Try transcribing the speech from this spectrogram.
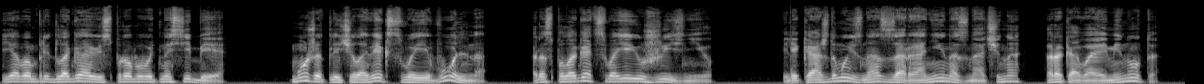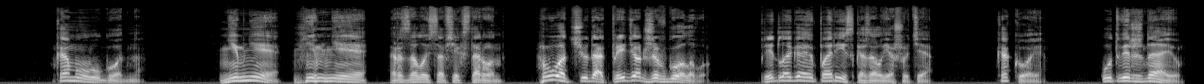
Я вам предлагаю испробовать на себе. Может ли человек своевольно располагать своей жизнью? Или каждому из нас заранее назначена роковая минута? Кому угодно. «Не мне, не мне!» — раздалось со всех сторон. «Вот чудак, придет же в голову!» «Предлагаю пари», — сказал я шутя. «Какое?» «Утверждаю,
